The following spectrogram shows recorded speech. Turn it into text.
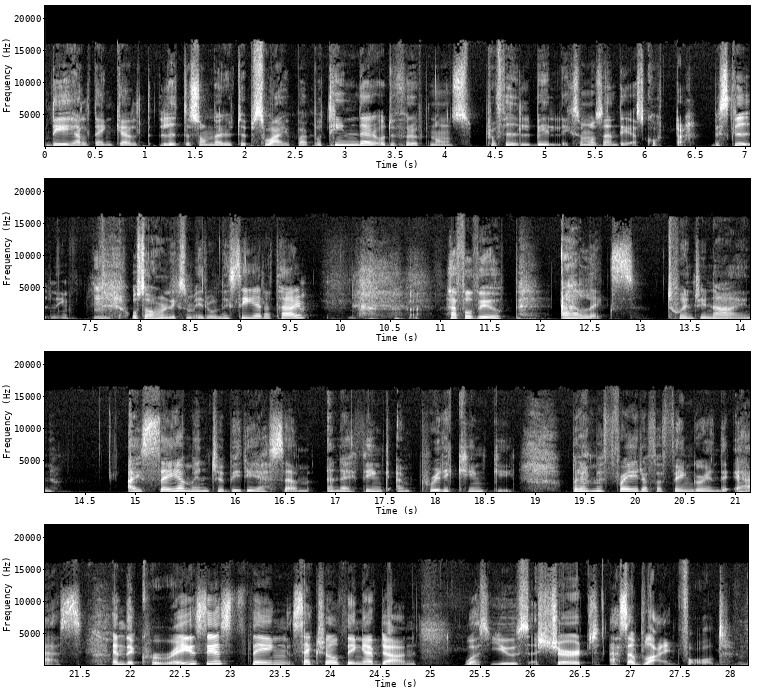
Det är helt enkelt lite som när du typ swipar på Tinder och du får upp någons profilbild liksom, och sen deras korta beskrivning. Och så har hon liksom ironiserat här. här får vi upp Alex, 29. I say I'm into BDSM and I think I'm pretty kinky, but I'm afraid of a finger in the ass. And the craziest thing, sexual thing I've done was use a shirt as a blindfold.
